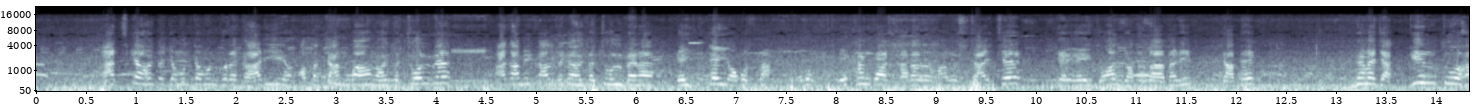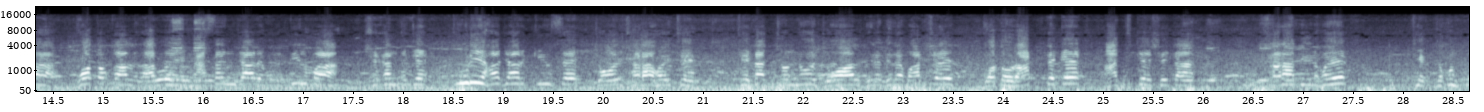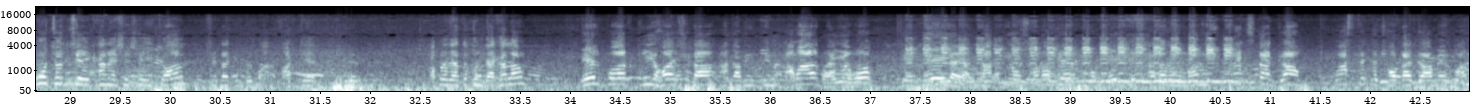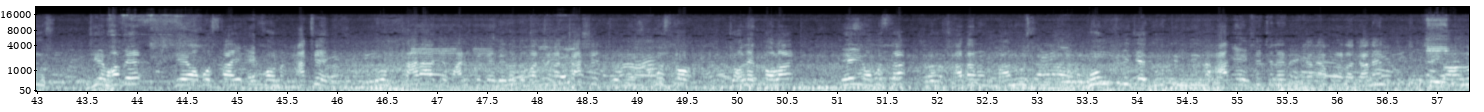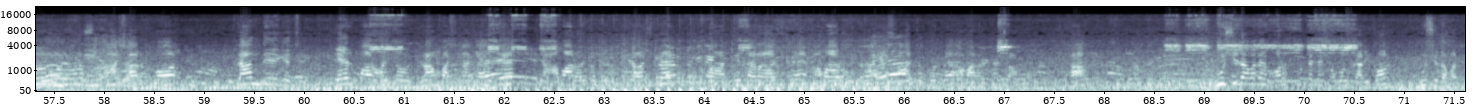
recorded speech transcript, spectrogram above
আজকে হয়তো যেমন তেমন করে গাড়ি, অর্থাৎ যানবাহন হয়তো চলবে আগামীকাল থেকে হয়তো চলবে না। এই এই অবস্থা। এবং এখানকার সাধারণ মানুষ চাইছে যে এই জল যত তাড়াতাড়ি যাতে নেমে যাক। কিন্তু হ্যাঁ গতকাল রাতে প্যাসেঞ্জার এবং তিলপাড়া, সেখান থেকে কুড়ি হাজার কিউসেক জল ছাড়া হয়েছে। সেটার জন্য জল ধীরে ধীরে বাড়ছে। গত রাত থেকে আজকে সেটা সারাদিন হয়ে যখন পৌঁছচ্ছে এখানে এসে সেই জল সেটা কিন্তু বাড়ছে। আপনাদের এতক্ষণ দেখালাম। এরপর কি হয় সেটা আগামী দিন আবার দেখাবো। যে এই জাতীয় সড়কে এই যে সাধারণ মানুষ পাঁচটা গ্রাম পাঁচ থেকে ছটা গ্রামের মানুষ যেভাবে যে অবস্থায় এখন আছে এবং তারা যে বাড়ি থেকে বেরোতে পারছে না চাষের জন্য সমস্ত জলের তলায় এই অবস্থা সাধারণ মানুষ, মন্ত্রী যে দু তিন দিন আগে এসেছিলেন, এখানে আপনারা জানেন আসার পর প্রাণ দিয়ে গেছে। এরপর হয়তো গ্রামবাসীরা চাইছে আবার হয়তো মন্ত্রী আসবে বা নেতারা আসবে, আবার হয়তো সাহায্য করবে, আবার হয়তো হ্যাঁ। মুর্শিদাবাদের ভরতপুর থেকে সফল কারিগর মুর্শিদাবাদ।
